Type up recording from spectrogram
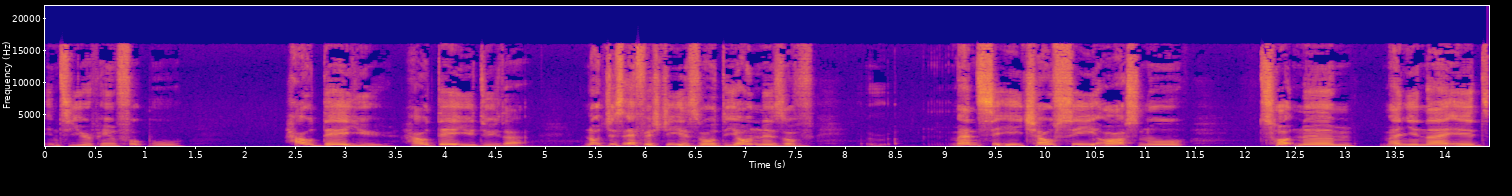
into European football. How dare you? How dare you do that? Not just FSG as well, the owners of Man City, Chelsea, Arsenal, Tottenham, Man United,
